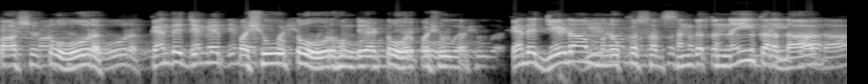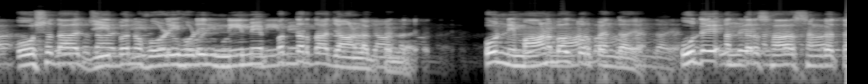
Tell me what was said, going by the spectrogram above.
ਪਸ਼ ਢੋਰ। ਕਹਿੰਦੇ ਜਿਵੇਂ ਪਸ਼ੂ ਢੋਰ ਹੁੰਦੇ ਆ ਢੋਰ ਪਸ਼ੂ ਹੈ ਕਹਿੰਦੇ ਜਿਹੜਾ ਮਨੁੱਖ ਸਤ ਸੰਗਤ ਨਹੀਂ ਕਰਦਾ ਉਸ ਦਾ ਜੀਵਨ ਹੌਲੀ ਹੌਲੀ ਨੀਵੇਂ ਪੱਧਰ ਦਾ ਜਾਣ ਲੱਗ ਪੈਂਦਾ ਹੈ ਉਹ ਨਿਮਾਨ ਵੱਲ ਤੁਰ ਪੈਂਦਾ ਹੈ। ਉਹਦੇ ਅੰਦਰ ਸਾਧ ਸੰਗਤ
